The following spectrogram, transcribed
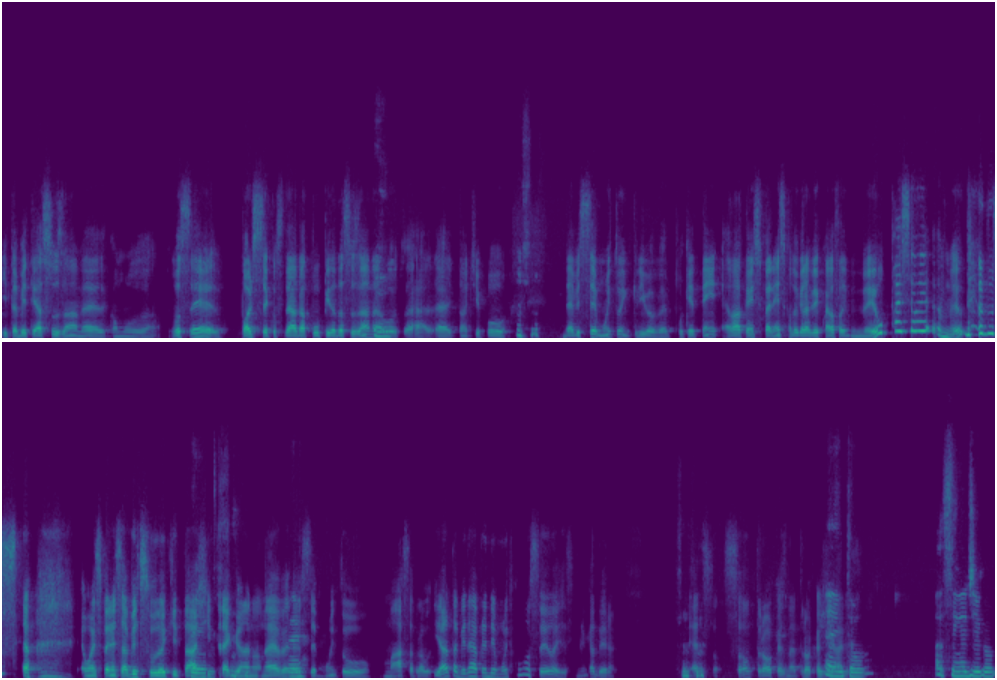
E também tem a Suzana, né? Como você pode ser considerada a pupila da Suzana é. ou é, então tipo deve ser muito incrível, velho, porque tem ela tem uma experiência quando eu gravei com ela, eu falei, meu pai, é, meu Deus do céu. É uma experiência absurda que tá é. te entregando, né, velho? É. Deve ser muito massa para E ela também deve aprender muito com você, Laís. Brincadeira. É, são, são, trocas, né? Trocas de É, então, assim, eu digo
